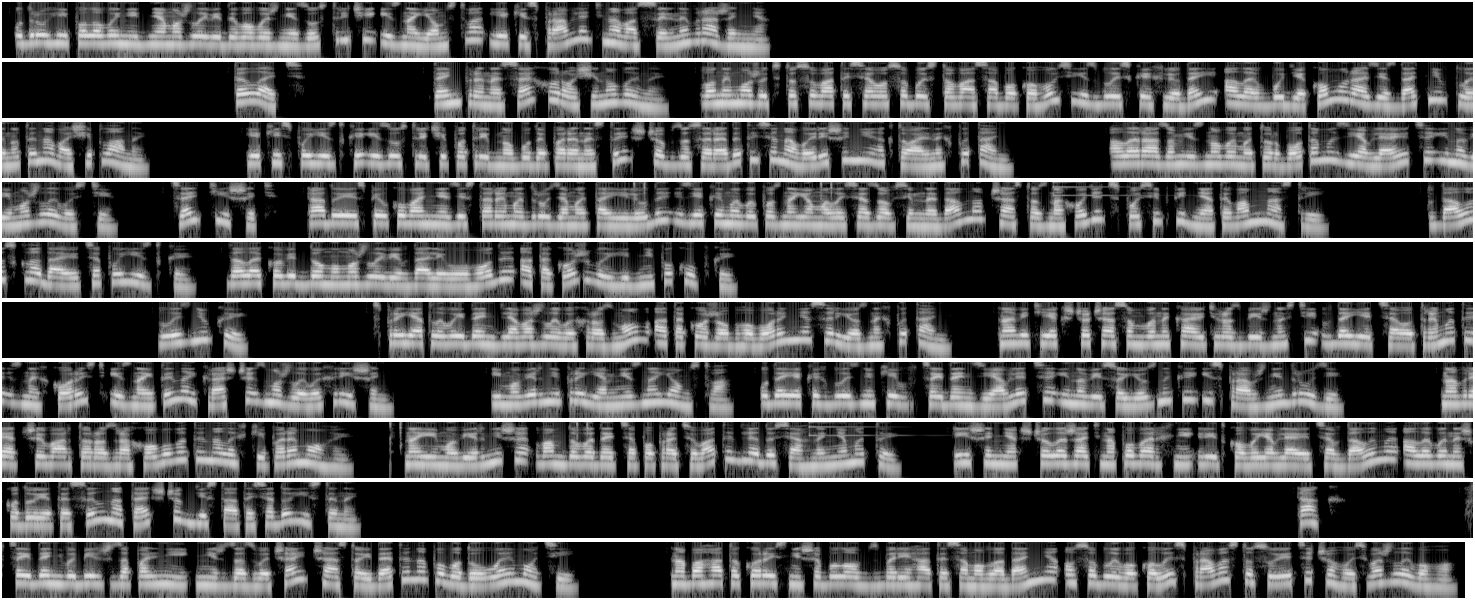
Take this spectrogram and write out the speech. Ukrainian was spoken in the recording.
У другій половині дня можливі дивовижні зустрічі і знайомства, які справлять на вас сильне враження. Телець. День принесе хороші новини. Вони можуть стосуватися особисто вас або когось із близьких людей, але в будь-якому разі здатні вплинути на ваші плани. Якісь поїздки і зустрічі потрібно буде перенести, щоб зосередитися на вирішенні актуальних питань. Але разом із новими турботами з'являються і нові можливості. Це тішить. Радує спілкування зі старими друзями та і люди, з якими ви познайомилися зовсім недавно, часто знаходять спосіб підняти вам настрій. Вдало складаються поїздки. Далеко від дому можливі вдалі угоди, а також вигідні покупки. Близнюки. Сприятливий день для важливих розмов, а також обговорення серйозних питань. Навіть якщо часом виникають розбіжності, вдається отримати з них користь і знайти найкраще з можливих рішень. Імовірні приємні знайомства. У деяких близнюків в цей день з'являться і нові союзники, і справжні друзі. Навряд чи варто розраховувати на легкі перемоги. Найімовірніше, вам доведеться попрацювати для досягнення мети. Рішення, що лежать на поверхні, рідко виявляються вдалими, але ви не шкодуєте сил на те, щоб дістатися до істини. Так. В цей день ви більш запальні, ніж зазвичай, часто йдете на поводу у емоцій. Набагато корисніше було б зберігати самовладання, особливо коли справа стосується чогось важливого.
